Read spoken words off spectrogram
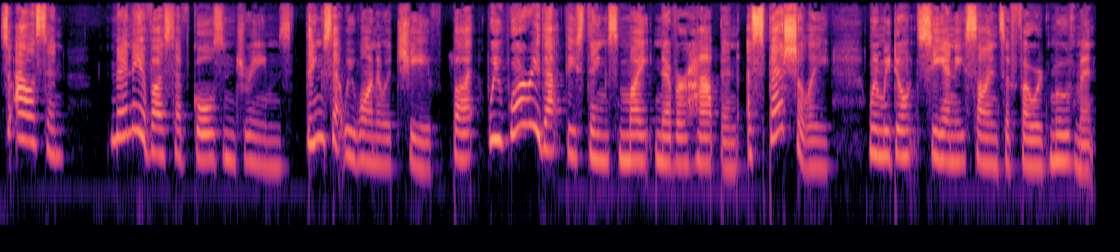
So, Allison, many of us have goals and dreams, things that we want to achieve, but we worry that these things might never happen, especially when we don't see any signs of forward movement.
